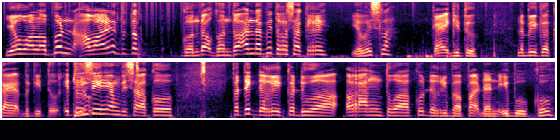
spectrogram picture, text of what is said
Ya walaupun awalnya tetap gontok-gontokan tapi terus akhirnya ya wis lah. Kayak gitu. Lebih ke kayak begitu. Itu Dulu- sih yang bisa aku petik dari kedua orang tuaku dari bapak dan ibuku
